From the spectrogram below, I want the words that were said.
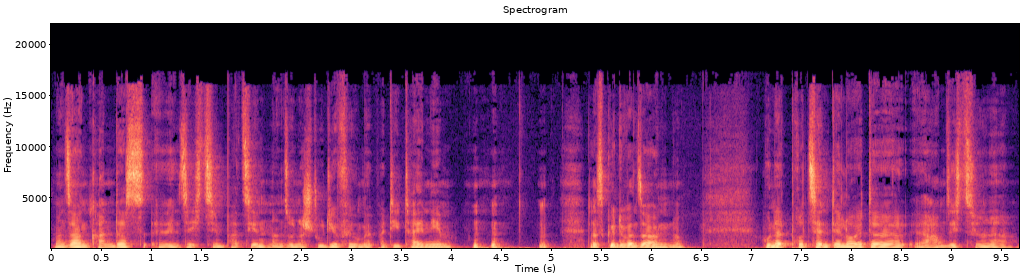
man sagen kann, dass äh, 16 Patienten an so einer Studie für Homöopathie teilnehmen. das könnte man sagen. Ne? 100% der Leute äh, haben sich zu einer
